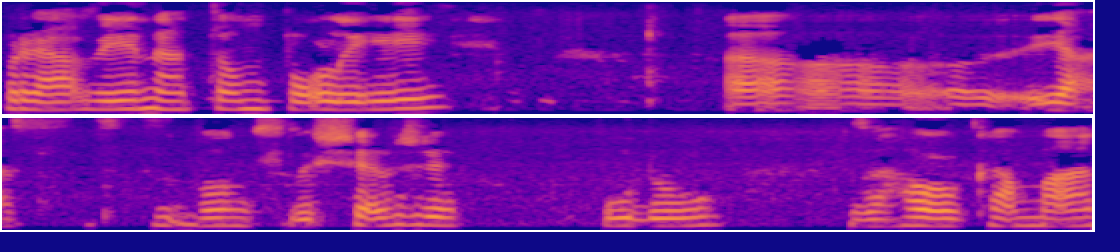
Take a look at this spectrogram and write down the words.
právě na tom poli a já, s- on slyšel, že půjdu za holkama,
